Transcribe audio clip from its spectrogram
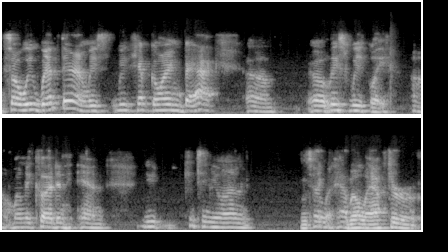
so we went there and we we kept going back um, at least weekly um, when we could and and you continue on to what happened. Well after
